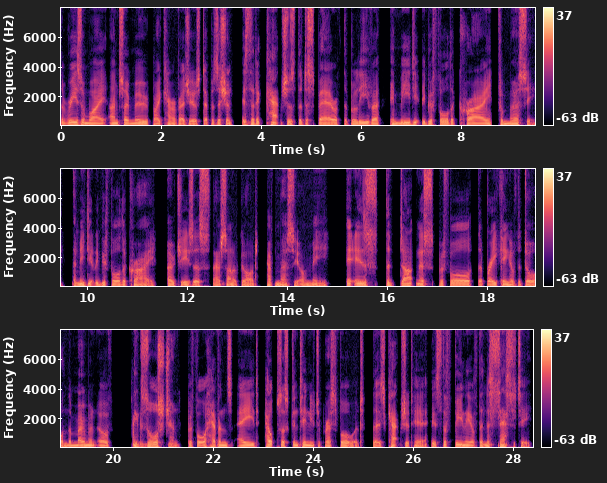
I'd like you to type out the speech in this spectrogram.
the reason why I'm so moved by Caravaggio's deposition is that it captures the despair of the believer immediately before the cry for mercy, immediately before the cry, O Jesus, thou Son of God, have mercy on me. It is the darkness before the breaking of the dawn, the moment of exhaustion before heaven's aid helps us continue to press forward that is captured here. It's the feeling of the necessity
